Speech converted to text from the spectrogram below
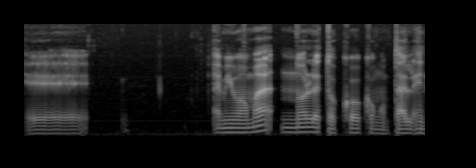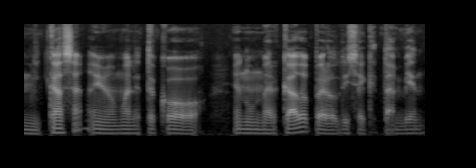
Eh, a mi mamá no le tocó como tal en mi casa. A mi mamá le tocó en un mercado, pero dice que también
